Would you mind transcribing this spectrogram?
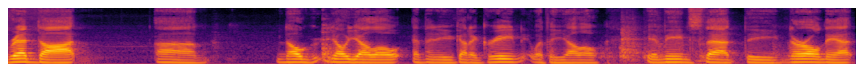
red dot, um, no no yellow, and then you got a green with a yellow. It means that the neural net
